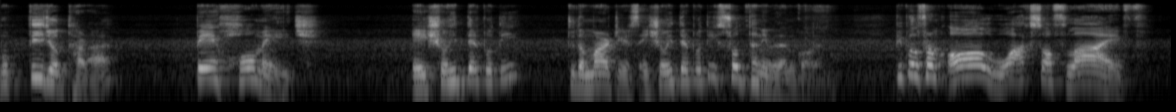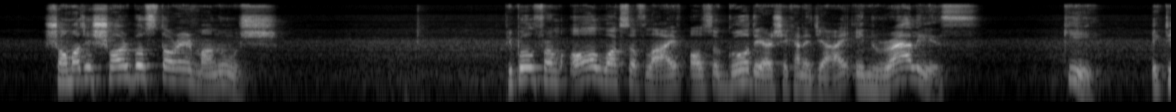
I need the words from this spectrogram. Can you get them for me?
মুক্তিযোদ্ধারা পে হোমেজ এই শহীদদের প্রতি টু দ্য মার্টিয়ার্স এই শহীদদের প্রতি শ্রদ্ধা নিবেদন করেন। People from all works of life সমাজের সর্বস্তরের মানুষ people from all works of life also go there সেখানে যায় ইন র্যালিস কি? একটি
